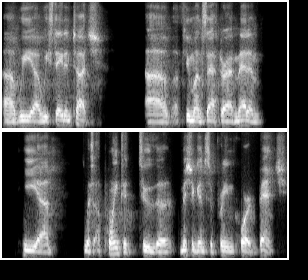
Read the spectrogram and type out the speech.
uh, we uh, we stayed in touch. Uh, a few months after I met him, he was appointed to the Michigan Supreme Court bench,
